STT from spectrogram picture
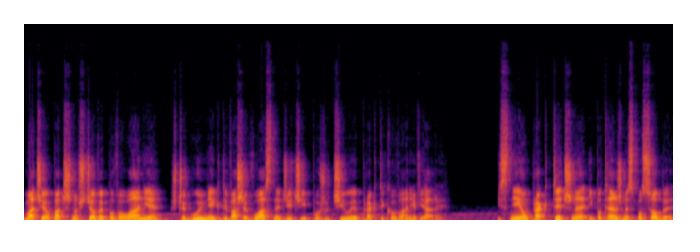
Macie opatrznościowe powołanie, szczególnie gdy wasze własne dzieci porzuciły praktykowanie wiary. Istnieją praktyczne i potężne sposoby,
